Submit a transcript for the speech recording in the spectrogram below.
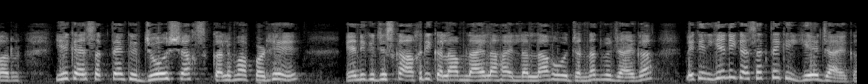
اور یہ کہہ سکتے ہیں کہ جو شخص کلمہ پڑھے یعنی کہ جس کا آخری کلام لا الہ الا اللہ وہ جنت میں جائے گا لیکن یہ نہیں کہہ سکتے کہ یہ جائے گا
